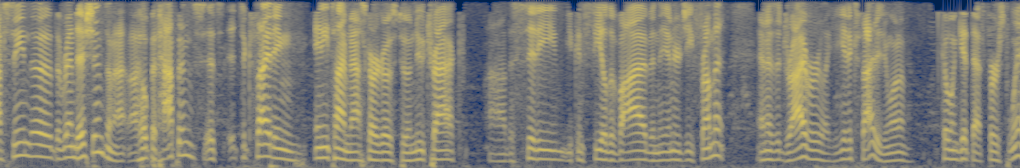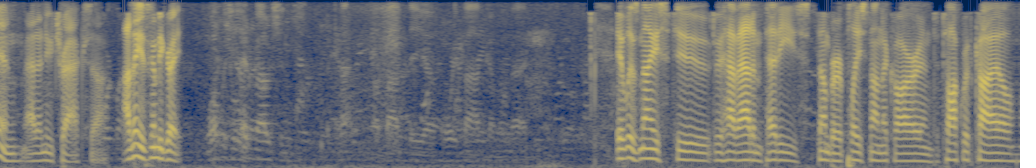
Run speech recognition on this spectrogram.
I've seen the the renditions, and I, I hope it happens. It's it's exciting anytime NASCAR goes to a new track. Uh, the city, you can feel the vibe and the energy from it. And as a driver, like you get excited, you want to go and get that first win at a new track. So I think it's going to be great. What was your emotions about the uh, 45 coming back? It was nice to to have Adam Petty's number placed on the car and to talk with Kyle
